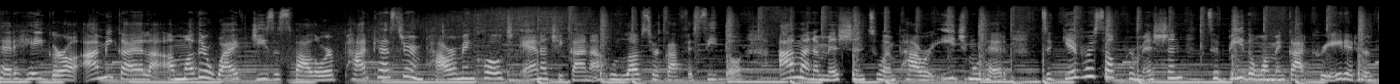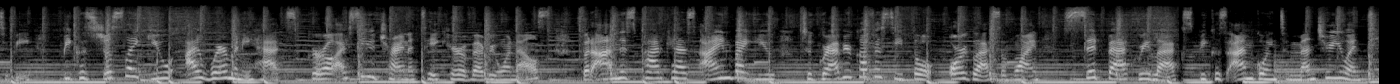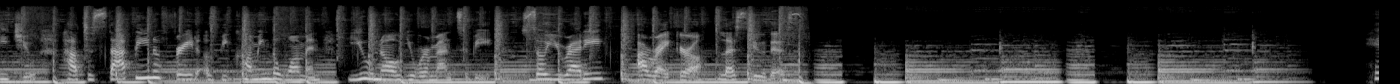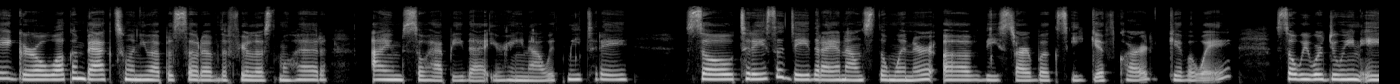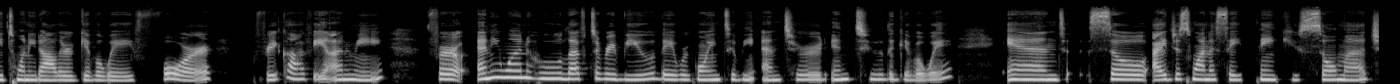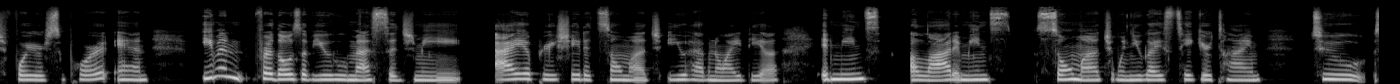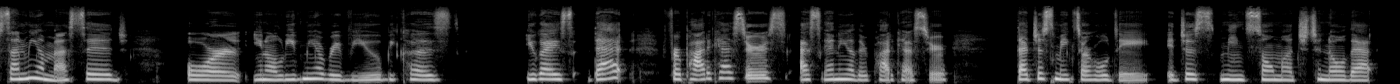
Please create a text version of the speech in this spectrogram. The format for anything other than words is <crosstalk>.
Head Hey Girl. I'm Micaela, a mother, wife, Jesus follower, podcaster, empowerment coach, and a Chicana who loves her cafecito. I'm on a mission to empower each mujer to give herself permission to be the woman God created her to be. Because just like you, I wear many hats. Girl, I see you trying to take care of everyone else, but on this podcast, I invite you to grab your cafecito or glass of wine, sit back, relax, because I'm going to mentor you and teach you how to stop being afraid of becoming the woman you know you were meant to be. So, you ready? All right, girl, let's do this. Hey, girl, welcome back to a new episode of The Fearless Mujer. I'm so happy that you're hanging out with me today. So, today's the day that I announced the winner of the Starbucks e gift card giveaway. So, we were doing a $20 giveaway for free coffee on me. For anyone who left a review, they were going to be entered into the giveaway. And so, I just want to say thank you so much for your support and even for those of you who message me, I appreciate it so much. You have no idea. It means a lot. It means so much when you guys take your time to send me a message or, you know, leave me a review because you guys, that for podcasters, ask any other podcaster, that just makes our whole day. It just means so much to know that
